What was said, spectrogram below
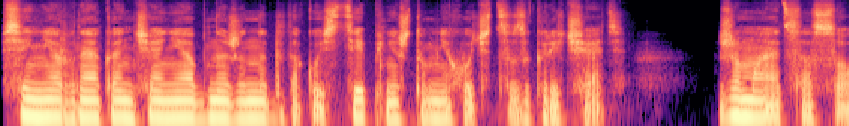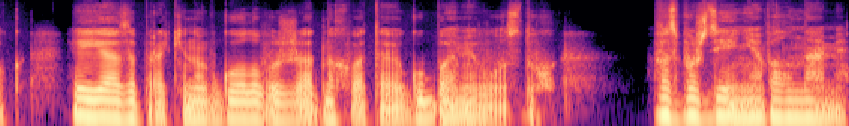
Все нервные окончания обнажены до такой степени, что мне хочется закричать. Сжимает сосок, и я, запрокинув голову, жадно хватаю губами воздух. Возбуждение волнами,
